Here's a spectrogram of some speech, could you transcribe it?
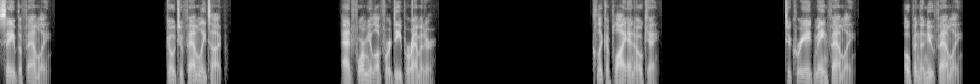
Save the family. Go to Family Type. Add formula for D parameter. Click Apply and OK. To create main family. Open the new family.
